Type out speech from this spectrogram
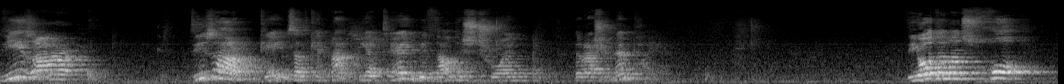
these are these are gains that cannot be attained without destroying the Russian Empire. The Ottomans hope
